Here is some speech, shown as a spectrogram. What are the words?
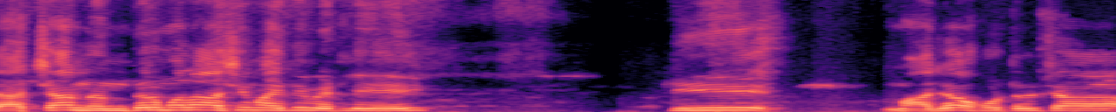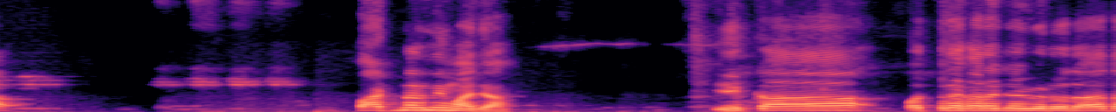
त्याच्यानंतर मला अशी माहिती भेटली की माझ्या हॉटेलच्या पार्टनरनी माझ्या एका पत्रकाराच्या विरोधात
